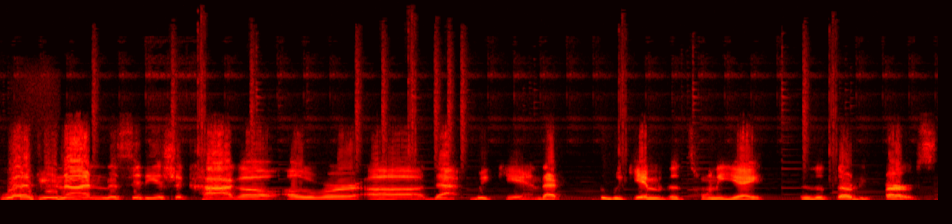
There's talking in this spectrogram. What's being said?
what if you're not in the city of Chicago over uh, that weekend, that weekend of the 28th to the 31st?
